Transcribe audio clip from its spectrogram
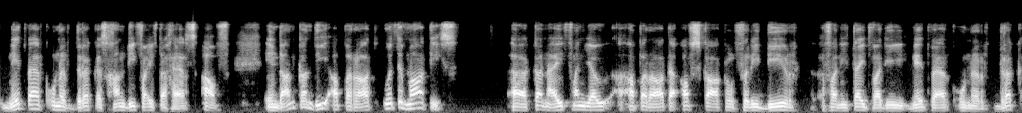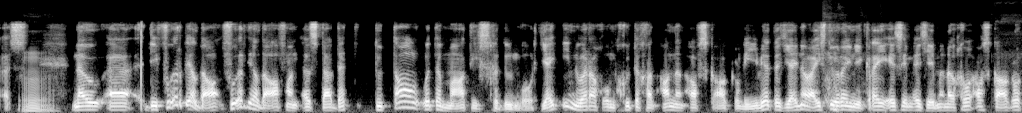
netwerk onder druk is, gaan die 50 Hz af en dan kan die apparaat outomaties uh kan hy van jou apparate afskakel vir die duur van die tyd wat die netwerk onder druk is. Hmm. Nou uh die voorbeeld daar voordeel daarvan is dat dit totaal outomaties gedoen word. Jy het nie nodig om goed te gaan aan en afskakel nie. Jy weet as jy nou huis toe ry en jy kry SMS, jy moet nou gou afskakel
